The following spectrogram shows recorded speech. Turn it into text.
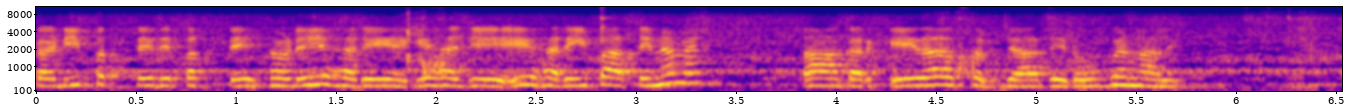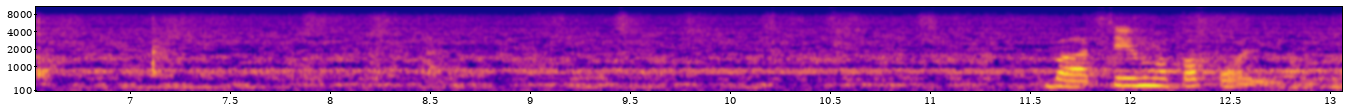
ਕੜੀ ਪੱਤੇ ਦੇ ਪੱਤੇ ਥੋੜੇ ਜਿਹੇ ਹਰੇ ਹੈਗੇ, ਹਜੇ ਇਹ ਹਰੇ ਹੀ ਪਾਤੇ ਨਾ ਮੈਂ, ਤਾਂ ਕਰਕੇ ਇਹਦਾ ਅਸਰ ਜ਼ਿਆਦਾ ਰਹੂਗਾ ਨਾਲੇ। ਬਾਅਦ 'ਚ ਇਹਨੂੰ ਆਪਾਂ ਪਾ ਲਾਂਗੇ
